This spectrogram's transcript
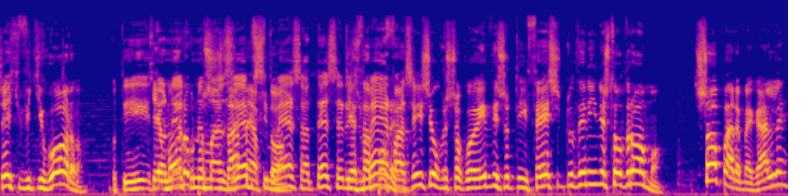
έχει δικηγόρο. Ότι και τον μόνο έχουν που συζητάμε μαζέψει αυτό, μέσα τέσσερις Και θα μέρες. αποφασίσει ο Χρυσοκοίδης ότι η θέση του δεν είναι στο δρόμο. Σώπαρε μεγάλε.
